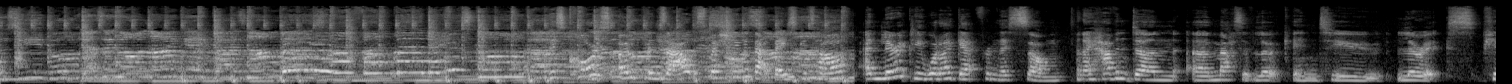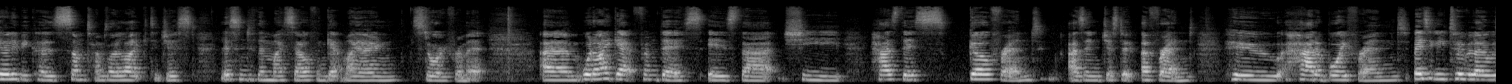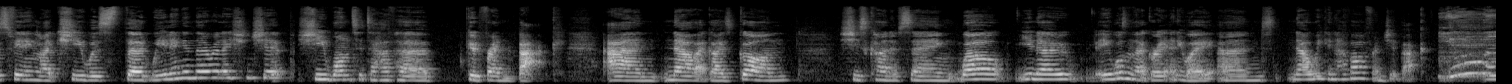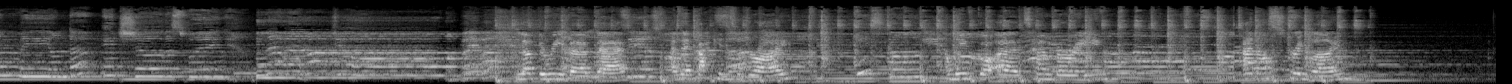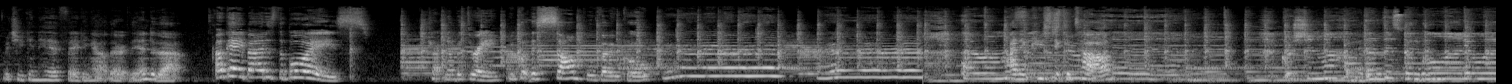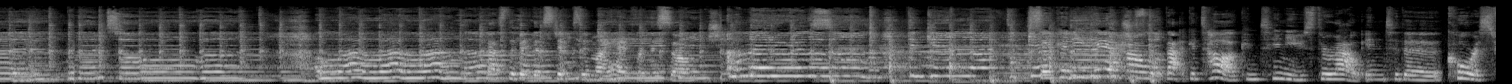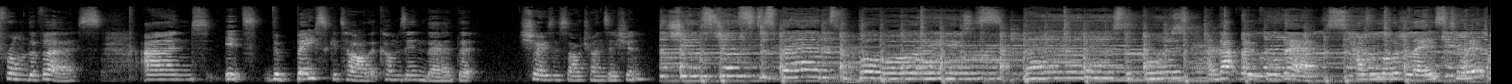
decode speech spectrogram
Chorus opens out, especially with that bass guitar. And lyrically, what I get from this song, and I haven't done a massive look into lyrics purely because sometimes I like to just listen to them myself and get my own story from it. Um, what I get from this is that she has this girlfriend, as in just a, a, friend, who had a boyfriend. Basically, Tove Lo was feeling like she was third wheeling in their relationship. She wanted to have her good friend back, and now that guy's gone, she's kind of saying, well, you know, he wasn't that great anyway, and now we can have our friendship back. Love the reverb there, and then back into dry. And we've got a tambourine and our string line, which you can hear fading out there at the end of that. Okay, bad as the boys. Track number three. We've got this sample vocal and acoustic guitar. That's the bit that sticks in my head from this song. So can you hear how that guitar continues throughout into the chorus from the verse? And it's the bass guitar that comes in there that shows us our transition. And that vocal there has a lot of layers to it.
